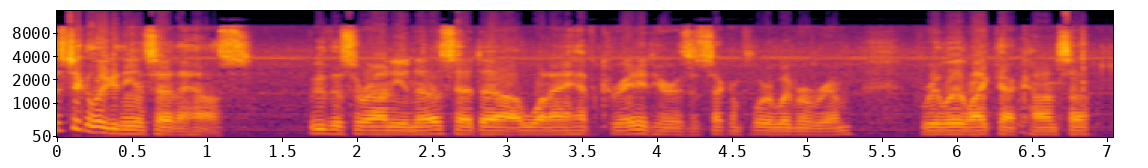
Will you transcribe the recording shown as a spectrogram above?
Let's take a look at the inside of the house move this around, you notice that uh, what I have created here is a second floor living room. Really like that concept.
